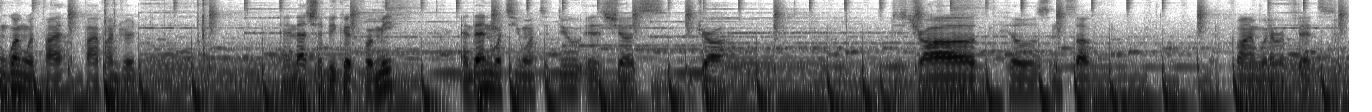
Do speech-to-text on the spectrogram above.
I'm going with 5 500 and that should be good for me. And then what you want to do is just draw. Just draw hills and stuff. And find whatever fits.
